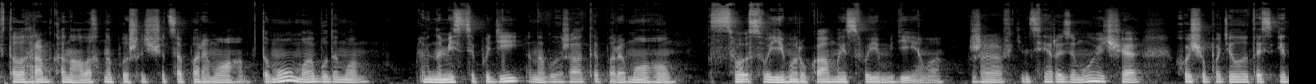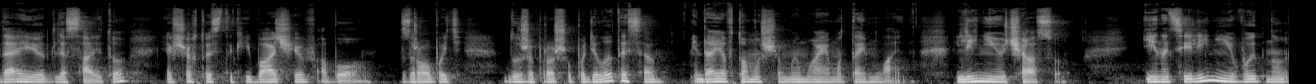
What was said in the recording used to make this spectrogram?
в телеграм-каналах напишуть, що це перемога. Тому ми будемо на місці подій наближати перемогу своїми руками і своїми діями. Вже в кінці резюмуючи, хочу поділитись ідеєю для сайту. Якщо хтось такий бачив або зробить, дуже прошу поділитися. Ідея в тому, що ми маємо таймлайн, лінію часу. І на цій лінії видно,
